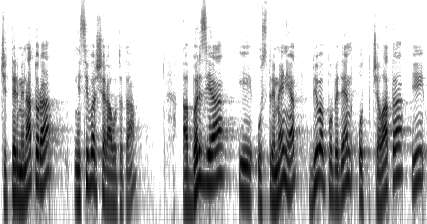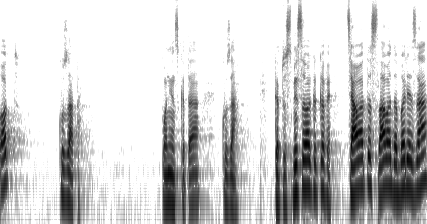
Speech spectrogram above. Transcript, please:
Че терминатора не си върши работата, а бързия и устременият бива победен от пчелата и от козата. Планинската коза. Като смисъла какъв е? Цялата слава да бъде за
